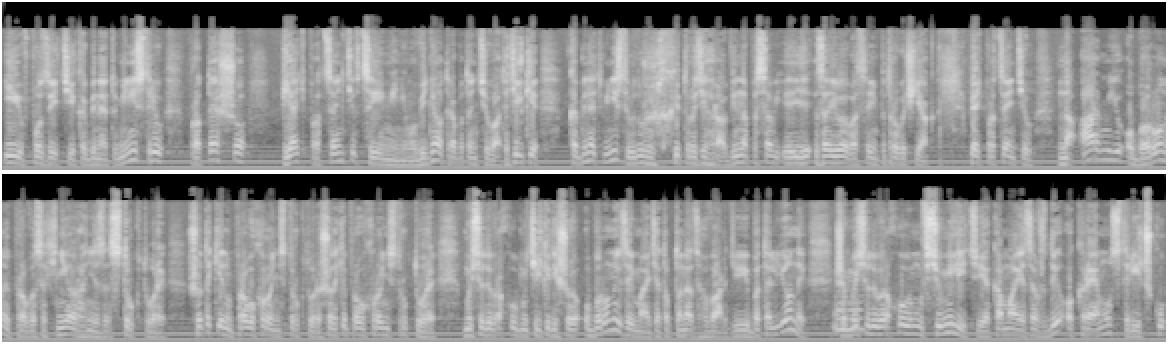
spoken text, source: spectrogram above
і в позиції Кабінету міністрів про те, що 5% це є мінімум. Від нього треба танцювати. Тільки Кабінет міністрів дуже хитро зіграв. Він написав, е, заявив Василь Петрович як 5% на армію, оборону і правозахисні організації структури. Що таке ну, правоохоронні структури? Що таке правоохоронні структури? Ми сюди враховуємо тільки ті, що обороною займаються, тобто Нацгвардію і батальйони, чи ми сюди враховуємо всю міліцію, яка має завжди окрему стрічку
